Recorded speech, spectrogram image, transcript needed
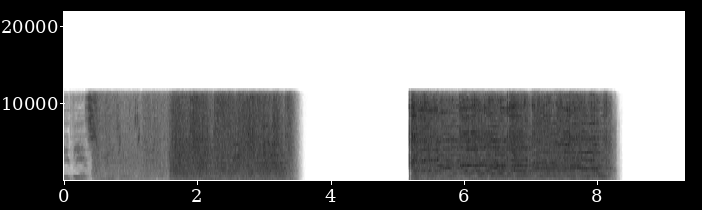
AVS Media.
